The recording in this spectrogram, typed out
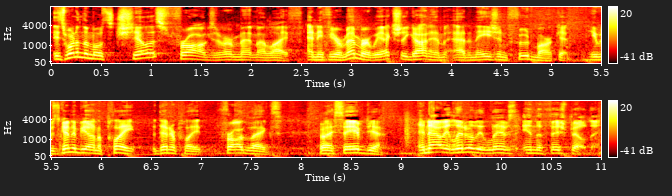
He's one of the most chillest frogs I've ever met in my life. And if you remember, we actually got him at an Asian food market. He was gonna be on a plate, a dinner plate, frog legs, but I saved you. And now he literally lives in the fish building.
